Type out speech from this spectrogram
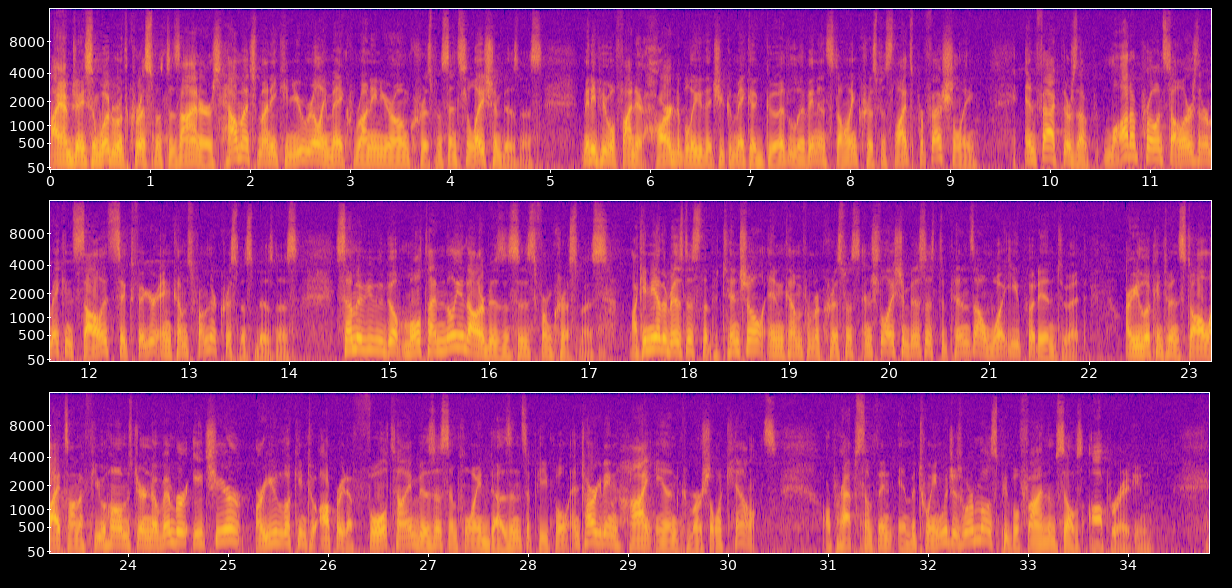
Hi, I'm Jason Woodward Christmas Designers. How much money can you really make running your own Christmas installation business? Many people find it hard to believe that you can make a good living installing Christmas lights professionally. In fact, there's a lot of pro installers that are making solid six figure incomes from their Christmas business. Some have even built multi million dollar businesses from Christmas. Like any other business, the potential income from a Christmas installation business depends on what you put into it. Are you looking to install lights on a few homes during November each year? Are you looking to operate a full time business employing dozens of people and targeting high end commercial accounts? Or perhaps something in between, which is where most people find themselves operating.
